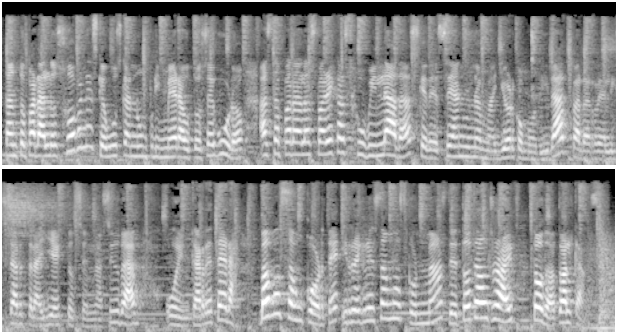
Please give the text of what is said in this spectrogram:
tanto para los jóvenes que buscan un primer auto seguro hasta para las parejas jubiladas que desean una mayor comodidad para realizar trayectos en la ciudad o en carretera. Vamos a un corte y regresamos con más de Total Drive, todo a tu alcance.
